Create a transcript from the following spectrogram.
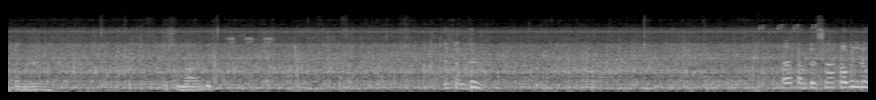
natanggal. Ay, sumabit. Ay, tanggal. Ay, tanggal sa kawil.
